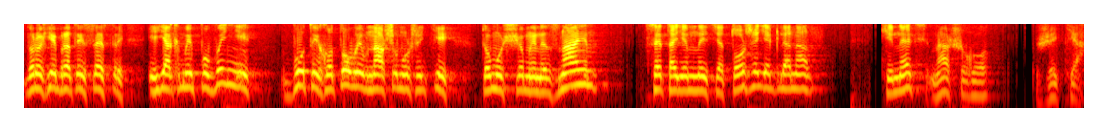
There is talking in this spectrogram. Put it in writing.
дорогі брати і сестри, і як ми повинні бути готові в нашому житті, тому що ми не знаємо, це таємниця теж є для нас кінець нашого життя.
